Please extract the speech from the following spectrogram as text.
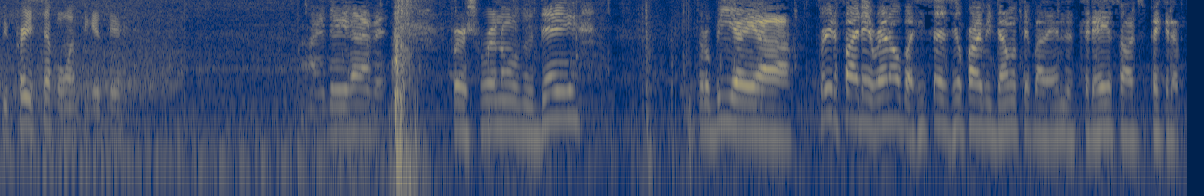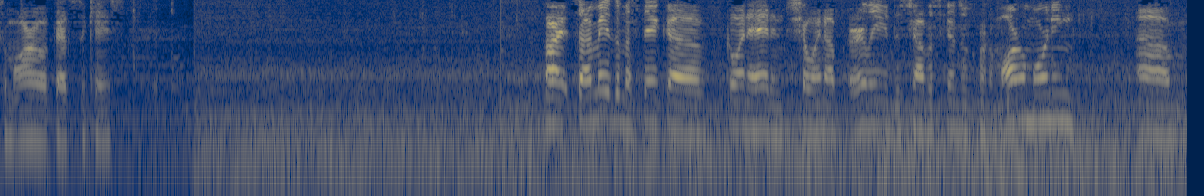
be pretty simple once he gets here. All right, there you have it. First rental of the day. It'll be a uh, three to five day rental, but he says he'll probably be done with it by the end of today. So I'll just pick it up tomorrow if that's the case. All right, so I made the mistake of going ahead and showing up early. This job was scheduled for tomorrow morning. Um,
